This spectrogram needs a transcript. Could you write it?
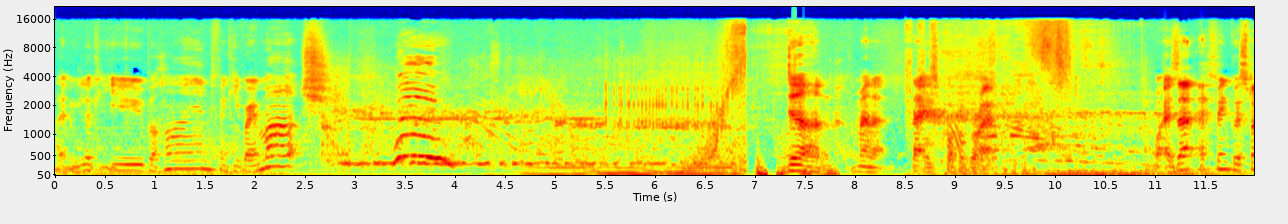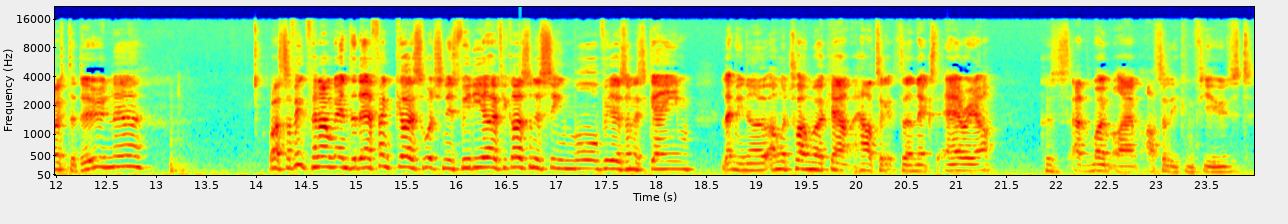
Let me look at you behind. Thank you very much. Woo! Done. Man, that, that is proper great. What is that I think we're supposed to do there? Right, so I think for now I'm going to end there. Thank you guys for watching this video. If you guys want to see more videos on this game, let me know. I'm going to try and work out how to get to the next area because at the moment I am utterly confused.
